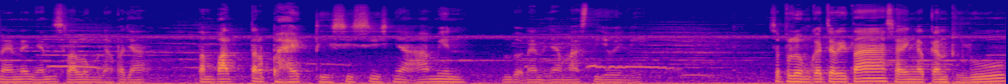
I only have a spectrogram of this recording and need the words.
neneknya itu selalu mendapatnya tempat terbaik di sisinya. Amin untuk neneknya Mas Tio ini. Sebelum ke cerita, saya ingatkan dulu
